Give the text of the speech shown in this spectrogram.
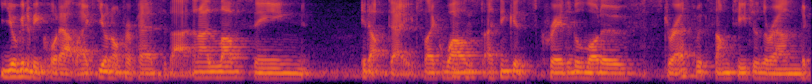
you're going to be caught out. Like you're not prepared for that. And I love seeing it update. Like whilst mm-hmm. I think it's created a lot of stress with some teachers around the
